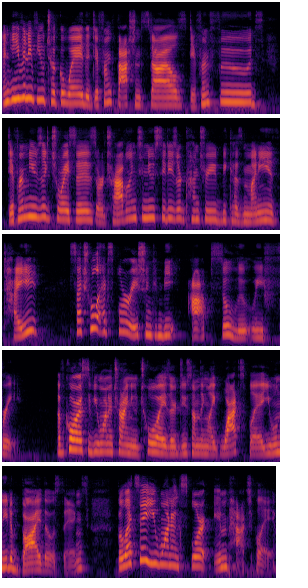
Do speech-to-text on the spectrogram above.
And even if you took away the different fashion styles, different foods, different music choices, or traveling to new cities or countries because money is tight, sexual exploration can be absolutely free. Of course, if you want to try new toys or do something like wax play, you will need to buy those things. But let's say you want to explore impact play.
